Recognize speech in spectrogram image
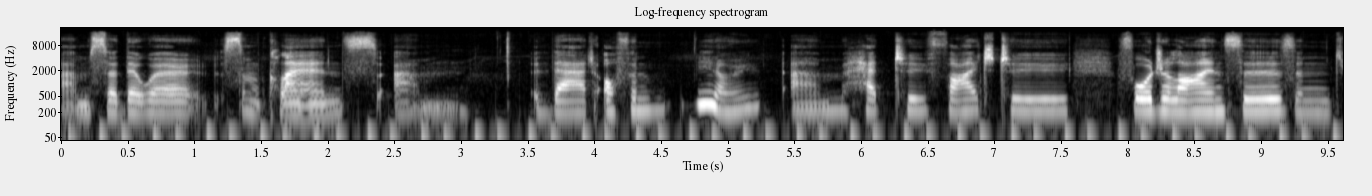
Um, so there were some clans um, that often, you know, um, had to fight to forge alliances and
